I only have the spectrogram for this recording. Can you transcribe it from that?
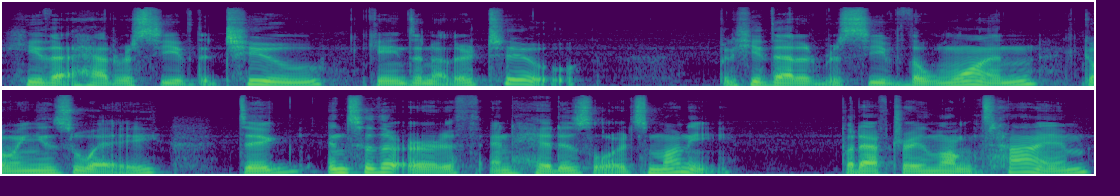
he that had received the two gained another two. But he that had received the one, going his way, digged into the earth and hid his Lord's money. But after a long time,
